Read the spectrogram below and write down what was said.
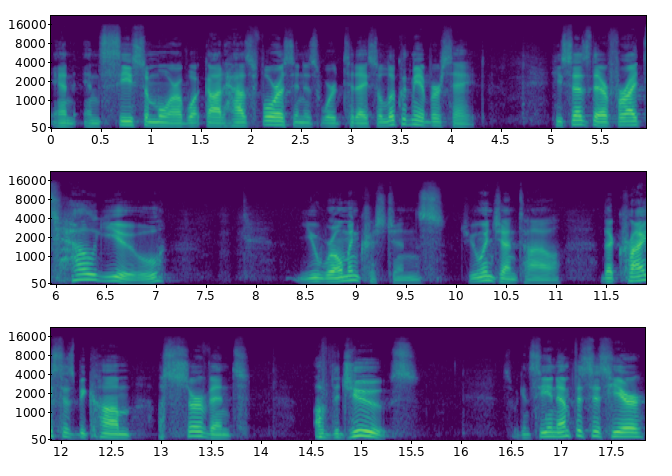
and, and see some more of what God has for us in His Word today. So, look with me at verse 8. He says, Therefore, I tell you, you Roman Christians, Jew and Gentile, that Christ has become a servant of the Jews. So we can see an emphasis here.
